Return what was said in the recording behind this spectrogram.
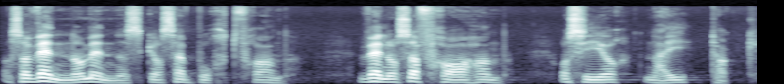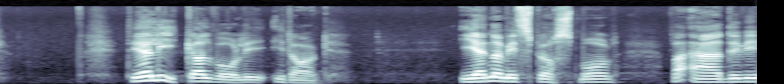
Og så vender mennesker seg bort fra han, vender seg fra han og sier nei takk. Det er like alvorlig i dag. Igjen er mitt spørsmål hva er det vi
